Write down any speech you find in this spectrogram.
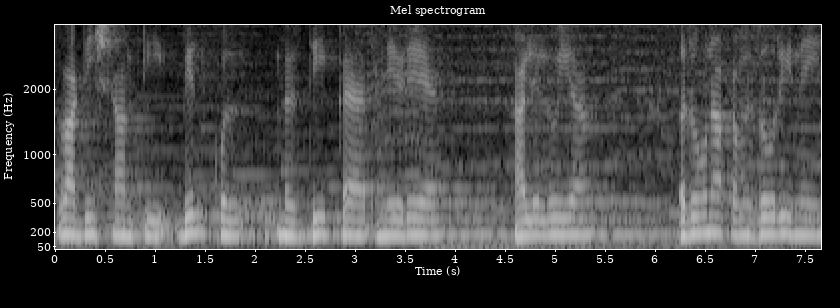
ਤੁਹਾਡੀ ਸ਼ਾਂਤੀ ਬਿਲਕੁਲ ਨਜ਼ਦੀਕ ਹੈ, ਨੇੜੇ ਹੈ। ਹਾਲੇਲੂਇਆ। ਰੋਣਾ ਕਮਜ਼ੋਰੀ ਨਹੀਂ,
